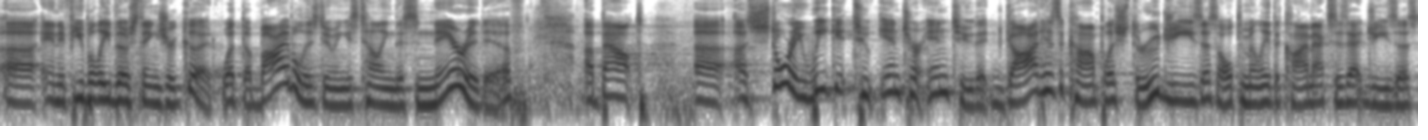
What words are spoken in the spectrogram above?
uh, and if you believe those things, you're good. What the Bible is doing is telling this narrative about uh, a story we get to enter into that God has accomplished through Jesus. Ultimately, the climax is at Jesus.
